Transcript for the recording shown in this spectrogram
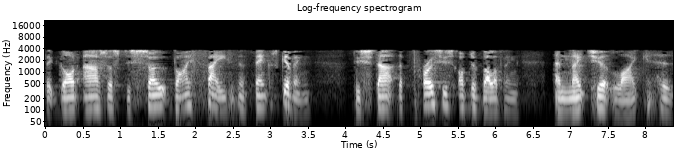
that God asks us to sow by faith and thanksgiving to start the process of developing a nature like His.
